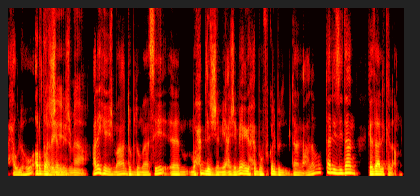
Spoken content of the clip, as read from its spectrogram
حوله ارضى عليه الجميع إجماع. عليه إجماع دبلوماسي آه، محب للجميع الجميع يحبه في كل بلدان العالم وبالتالي زيدان كذلك الأمر.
